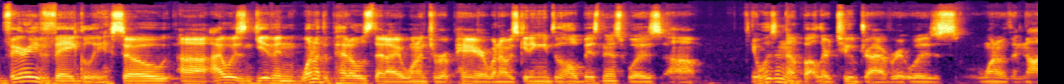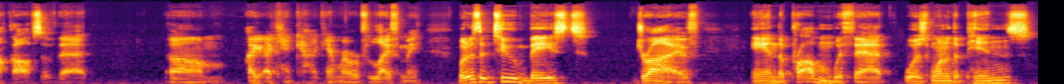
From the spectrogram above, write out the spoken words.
very vaguely. So uh, I was given one of the pedals that I wanted to repair when I was getting into the whole business was um, it wasn't a Butler tube driver. It was one of the knockoffs of that. Um, I, I can't I can't remember for the life of me, but it was a tube based drive, and the problem with that was one of the pins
